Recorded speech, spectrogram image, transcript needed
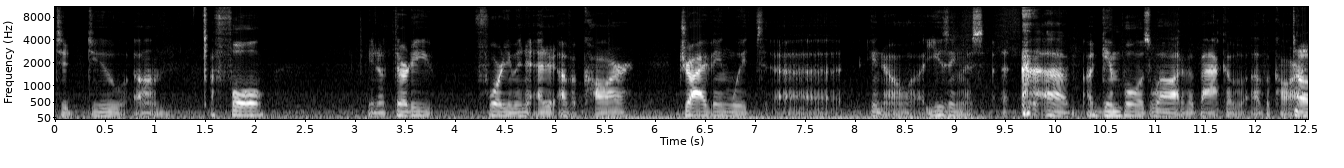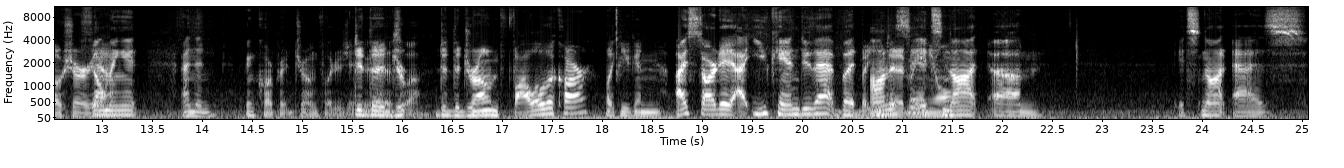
to do um, a full, you know, 30, 40 minute edit of a car driving with, uh, you know, uh, using this uh, a gimbal as well out of the back of, of a car. Oh, sure, yeah. Filming it and then incorporate drone footage into did the dr- well. did the drone follow the car? Like you can. I started. I, you can do that, but, But did it honestly, it's not. Um, it's not as.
